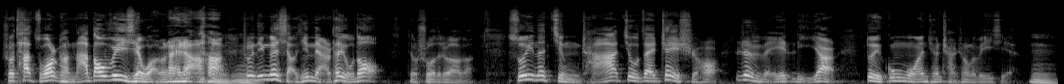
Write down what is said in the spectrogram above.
说他昨儿可拿刀威胁我们来着啊，嗯嗯说您可小心点儿，他有刀，就说的这个。所以呢，警察就在这时候认为李燕对公共安全产生了威胁，嗯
